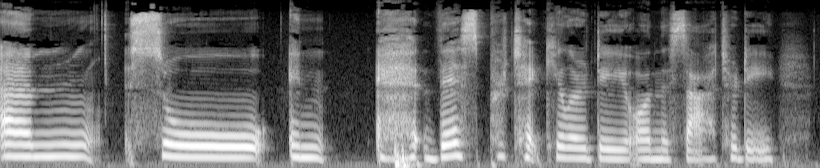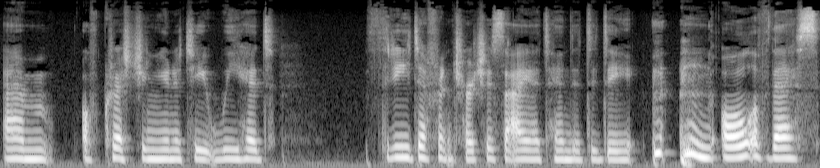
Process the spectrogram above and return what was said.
um so in this particular day on the saturday um of christian unity we had three different churches that I attended today. All of this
